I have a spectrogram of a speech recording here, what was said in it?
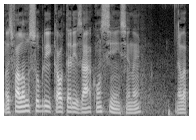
Nós falamos sobre cauterizar a consciência, né? Ela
